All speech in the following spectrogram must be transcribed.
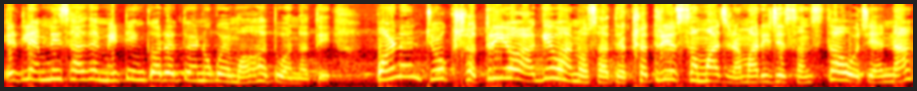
એટલે એમની સાથે મિટિંગ કરે તો એનું કોઈ મહત્ત્વ નથી. પણ જો ક્ષત્રિય આગેવાનો સાથે ક્ષત્રિય સમાજના મારી જે સંસ્થાઓ છે એના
